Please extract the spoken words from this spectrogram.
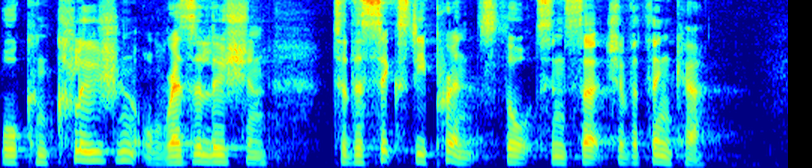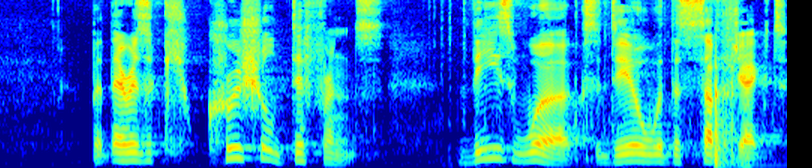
or conclusion or resolution to the 60 prints, Thoughts in Search of a Thinker. But there is a cu- crucial difference. These works deal with the subject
